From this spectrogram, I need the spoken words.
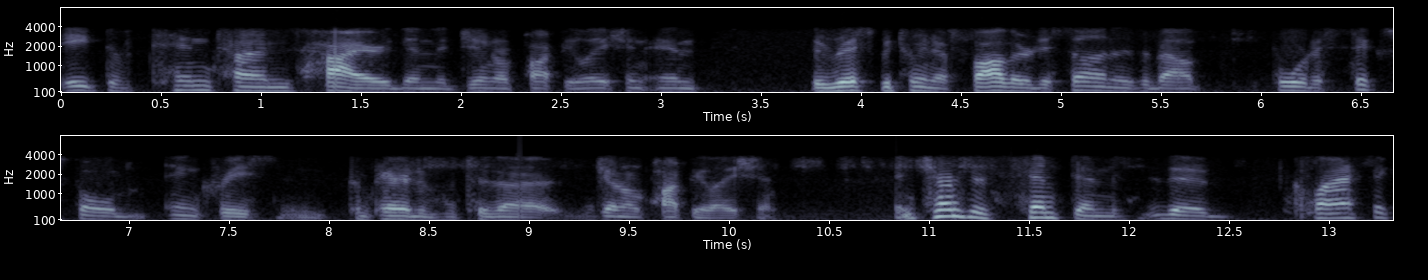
8 to 10 times higher than the general population, and the risk between a father to son is about four to six fold increase compared to the general population. In terms of symptoms, the classic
